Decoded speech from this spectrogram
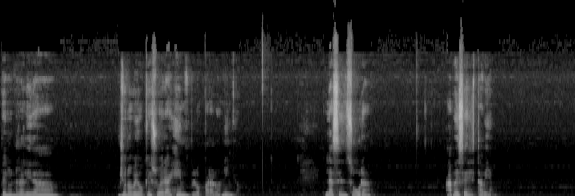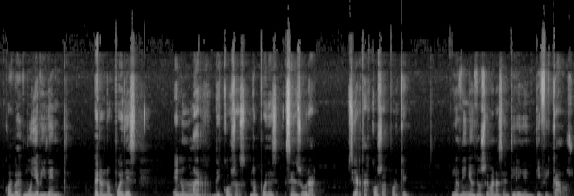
Pero en realidad yo no veo que eso era ejemplo para los niños. La censura a veces está bien, cuando es muy evidente, pero no puedes, en un mar de cosas, no puedes censurar ciertas cosas porque los niños no se van a sentir identificados.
